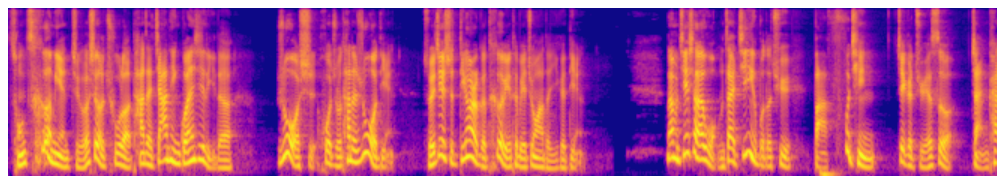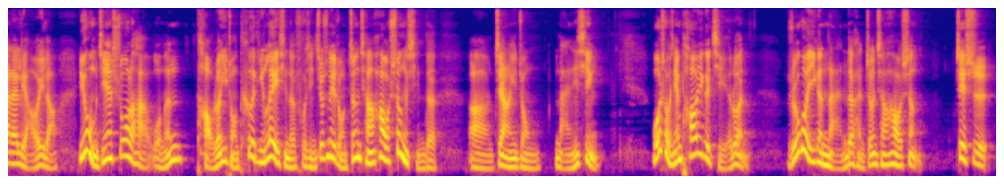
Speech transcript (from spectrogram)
从侧面折射出了他在家庭关系里的弱势，或者说他的弱点。所以这是第二个特别特别重要的一个点。那么接下来我们再进一步的去。把父亲这个角色展开来聊一聊，因为我们今天说了哈，我们讨论一种特定类型的父亲，就是那种争强好胜型的啊，这样一种男性。我首先抛一个结论：如果一个男的很争强好胜，这是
